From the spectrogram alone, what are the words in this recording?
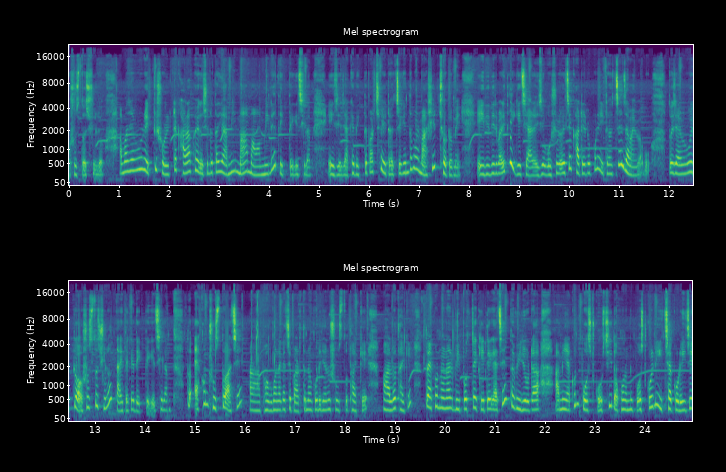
অসুস্থ ছিল। আমার জামাইবাবুর একটু শরীরটা খারাপ হয়ে গেছিল, তাই আমি মা, মামা মিলে দেখতে গেছিলাম। এই যে যাকে দেখতে পাচ্ছ এটা হচ্ছে কিন্তু আমার মাসির ছোট মেয়ে। এই দিদির বাড়িতেই গেছে, আর এই যে বসে রয়েছে খাটের ওপরে এটা হচ্ছে জামাইবাবু। তো জামাইবাবু একটু অসুস্থ ছিল, তাই তাকে দেখতে গেছিলাম। তো এখন সুস্থ আছে ভগবানের কাছে প্রার্থনা করি যেন সুস্থ থাকে, ভালো থাকে। তো এখন ওনার বিপদটা কেটে গেছে, তো ভিডিওটা আমি এখন পোস্ট করছি, তখন আমি পোস্ট করিনি, ইচ্ছা করেই যে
